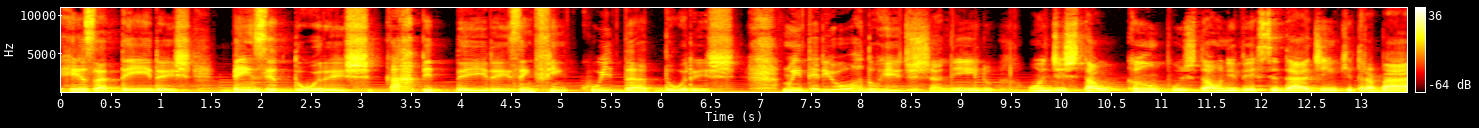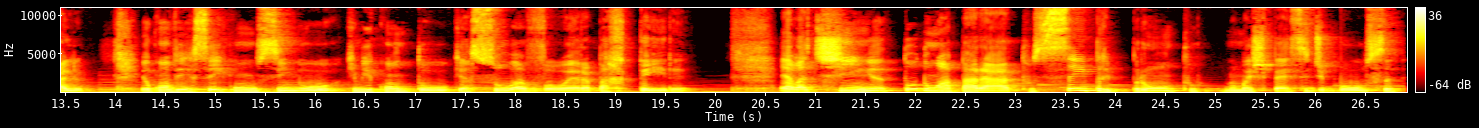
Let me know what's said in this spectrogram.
rezadeiras, benzedoras, carpideiras, enfim, cuidadoras. No interior do Rio de Janeiro, onde está o campus da universidade em que trabalho, eu conversei com um senhor que me contou que a sua avó era parteira. Ela tinha todo um aparato sempre pronto numa espécie de bolsa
